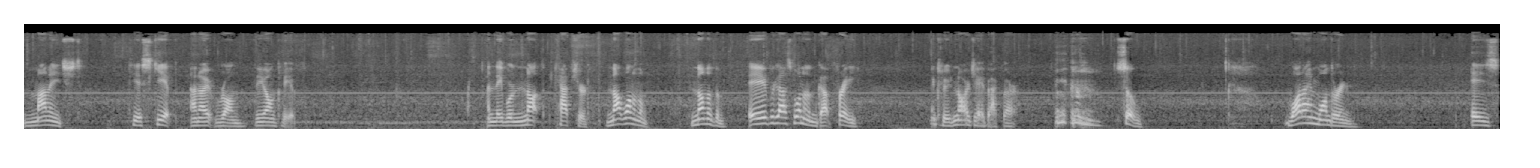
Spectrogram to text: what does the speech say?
managed to escape and outrun the Enclave. And they were not captured. Not one of them. None of them. Every last one of them got free. Including RJ back there. so, what I'm wondering is,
